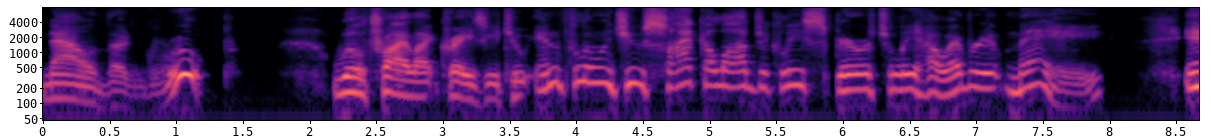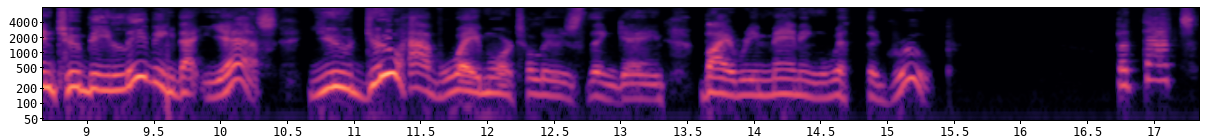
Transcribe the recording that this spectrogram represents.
Now, the group will try like crazy to influence you psychologically, spiritually, however it may, into believing that, yes, you do have way more to lose than gain by remaining with the group. But that's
